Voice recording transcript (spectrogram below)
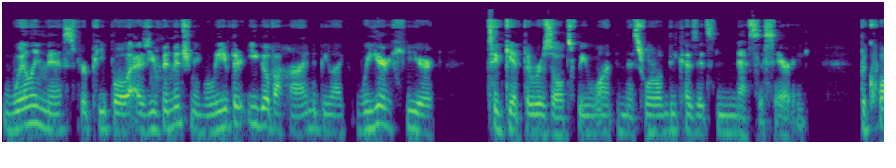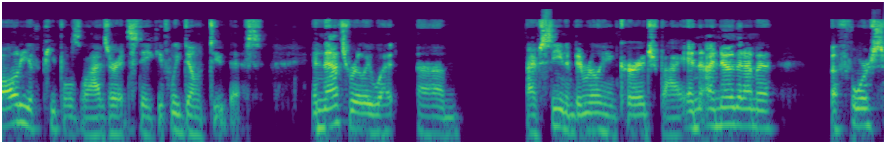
willingness for people, as you've been mentioning, leave their ego behind and be like, we are here to get the results we want in this world because it's necessary. The quality of people's lives are at stake if we don't do this. And that's really what um, I've seen and been really encouraged by. And I know that I'm a, a force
